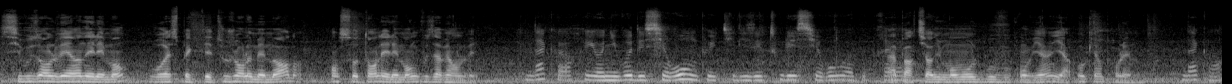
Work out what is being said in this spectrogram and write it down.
Si vous enlevez un élément, vous respectez toujours le même ordre en sautant l'élément que vous avez enlevé. D'accord. Et au niveau des sirops, on peut utiliser tous les sirops à peu près À partir du moment où le goût vous convient, il n'y a aucun problème. D'accord.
